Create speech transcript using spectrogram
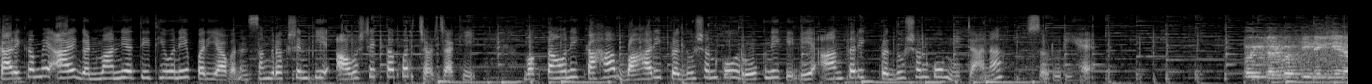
कार्यक्रम में आए गणमान्य अतिथियों ने पर्यावरण संरक्षण की आवश्यकता पर चर्चा की। वक्ताओं ने कहा, बाहरी प्रदूषण को रोकने के लिए आंतरिक प्रदूषण को मिटाना ज़रूरी है। कोई ज़रूरत ही नहीं है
